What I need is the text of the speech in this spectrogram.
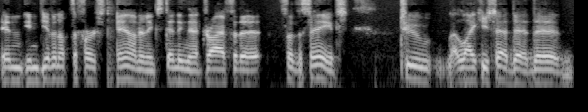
in, in giving up the first down and extending that drive for the for the Saints to, like you said, the, the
